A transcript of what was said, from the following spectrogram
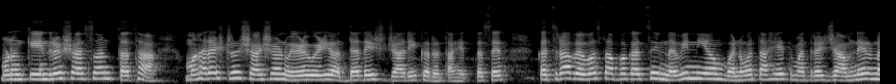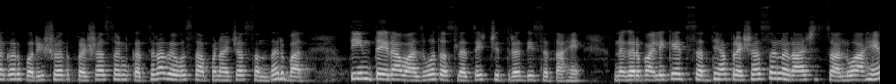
म्हणून केंद्र शासन तथा महाराष्ट्र शासन वेळोवेळी अध्यादेश जारी करत आहेत. तसेच कचरा व्यवस्थापकाचे नवीन नियम बनवत आहेत. मात्र जामनेर नगर परिषद प्रशासन कचरा व्यवस्थापनाच्या संदर्भात तीन तेरा वाजवत असल्याचे चित्र दिसत आहे. नगरपालिकेत सध्या प्रशासन राज चालू आहे.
